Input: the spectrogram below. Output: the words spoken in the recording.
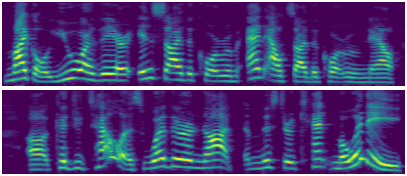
Michael, you are there inside the courtroom and outside the courtroom now. Uh, could you tell us whether or not Mr. Kent Mawhinney,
